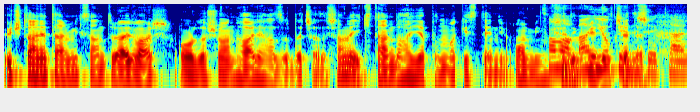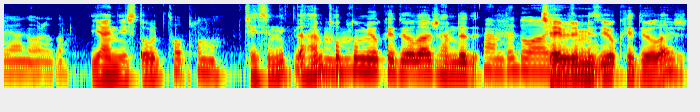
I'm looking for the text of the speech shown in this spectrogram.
3 tane termik santral var. Orada şu an hali hazırda çalışan ve 2 tane daha yapılmak isteniyor. 10 bin Tamamen kişilik bir yok ilçede. edecekler yani orada. Yani işte orada. Toplumu. Kesinlikle hem Hı-hı. toplumu yok ediyorlar hem de, hem de doğayı çevremizi yok ediyorlar.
